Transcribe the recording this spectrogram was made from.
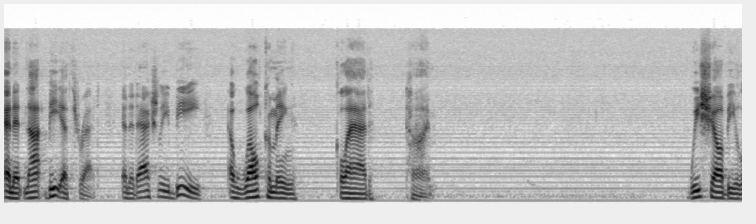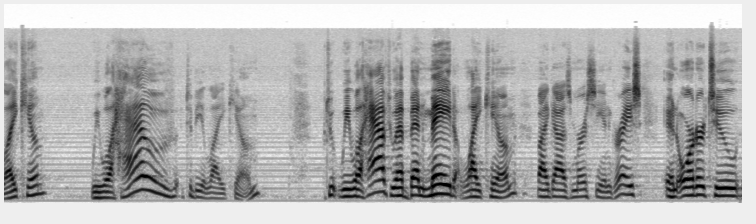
and it not be a threat, and it actually be a welcoming, glad time. We shall be like him. We will have to be like him. we will have to have been made like him by God's mercy and grace in order to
